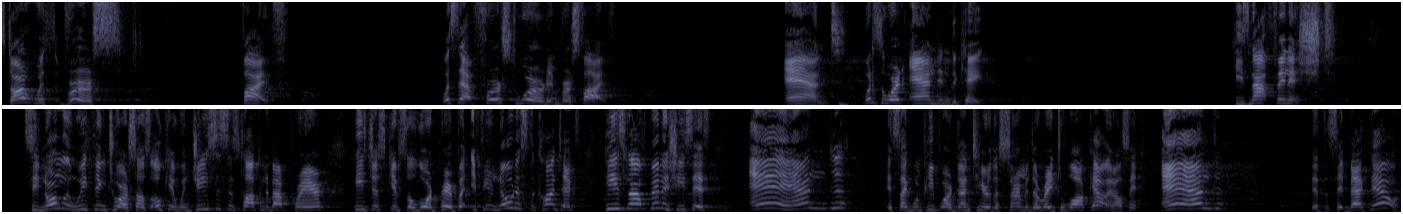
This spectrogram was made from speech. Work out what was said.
Start with verse 5. What's that first word in verse 5? And. What does the word and indicate? He's not finished. See, normally we think to ourselves, okay, when Jesus is talking about prayer, he just gives the Lord prayer. But if you notice the context, he's not finished. He says, and. It's like when people are done to hear the sermon, they're ready to walk out, and I'll say, and. They have to sit back down.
